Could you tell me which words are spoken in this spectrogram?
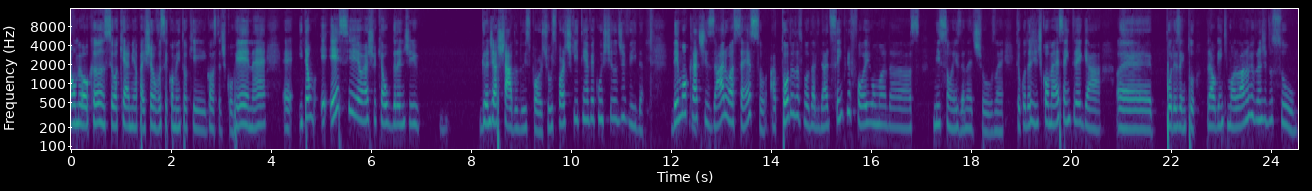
ao meu alcance, ou que é a minha paixão, você comentou que gosta de correr, né? É, então, esse eu acho que é o grande grande achado do esporte, o esporte que tem a ver com estilo de vida. Democratizar o acesso a todas as modalidades sempre foi uma das missões da Netshoes, né? Então, quando a gente começa a entregar, é, por exemplo, para alguém que mora lá no Rio Grande do Sul,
